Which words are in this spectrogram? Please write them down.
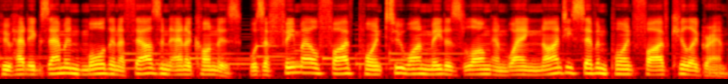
who had examined more than a thousand anacondas, was a female 5.21 meters long and weighing 97.5 kilogram.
